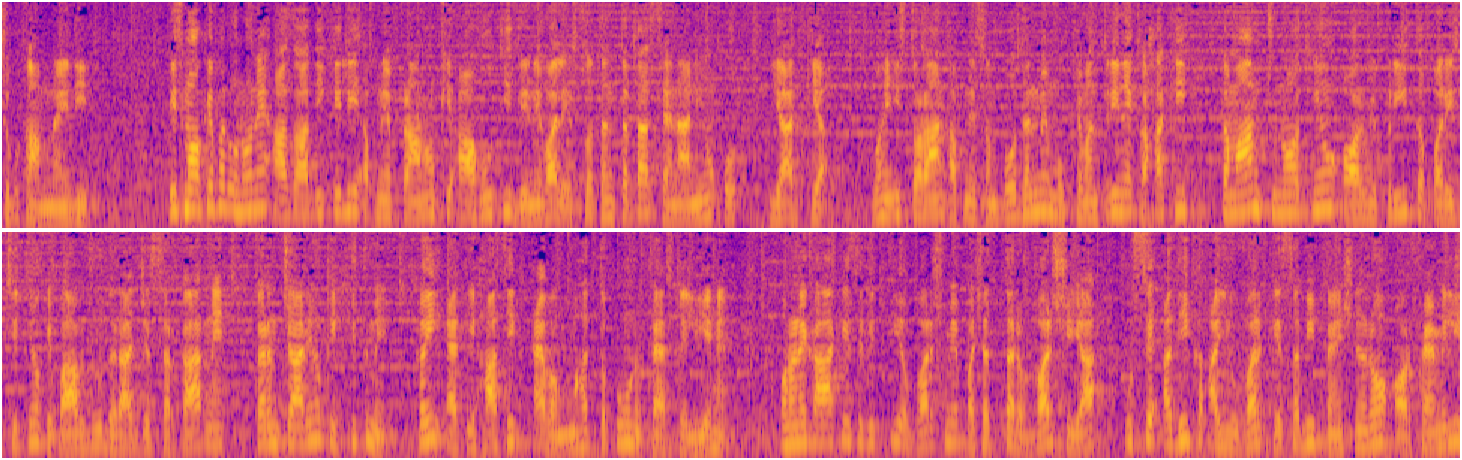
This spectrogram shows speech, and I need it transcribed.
शुभकामनाएँ दी। इस मौके पर उन्होंने आज़ादी के लिए अपने प्राणों की आहुति देने वाले स्वतंत्रता सेनानियों को याद किया। वहीं इस दौरान अपने संबोधन में मुख्यमंत्री ने कहा कि तमाम चुनौतियों और विपरीत परिस्थितियों के बावजूद राज्य सरकार ने कर्मचारियों के हित में कई ऐतिहासिक एवं महत्वपूर्ण फैसले लिए हैं। उन्होंने कहा कि इस वित्तीय वर्ष में पचहत्तर वर्ष या उससे अधिक आयु वर्ग के सभी पेंशनरों और फैमिली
